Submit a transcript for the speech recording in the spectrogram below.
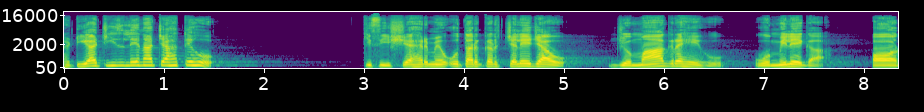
گھٹیا چیز لینا چاہتے ہو۔ کسی شہر میں اتر کر چلے جاؤ، جو مانگ رہے ہو، وہ ملے گا۔ اور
